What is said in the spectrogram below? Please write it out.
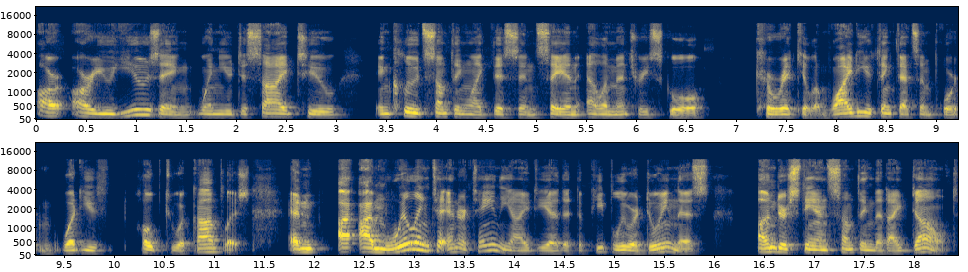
are are you using when you decide to include something like this in say an elementary school curriculum? Why do you think that's important? What do you hope to accomplish? And I, i'm willing to entertain the idea that the people who are doing this understand something that i don't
